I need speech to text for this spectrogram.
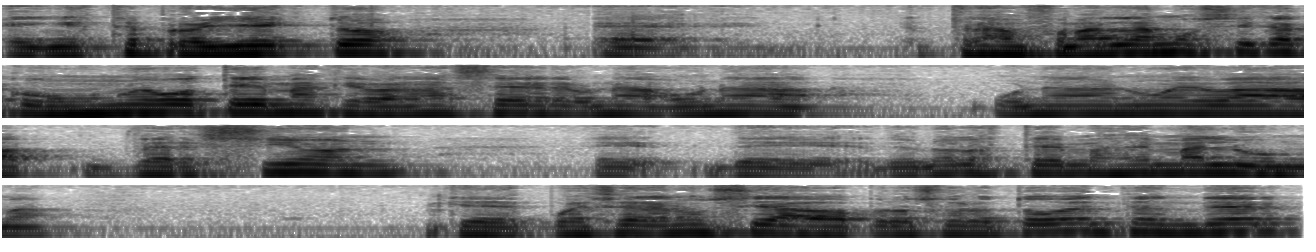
en este proyecto eh, transformar la música con un nuevo tema que van a ser una, una, una nueva versión eh, de, uno de los temas de Maluma, que después será anunciado, pero sobre todo entender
